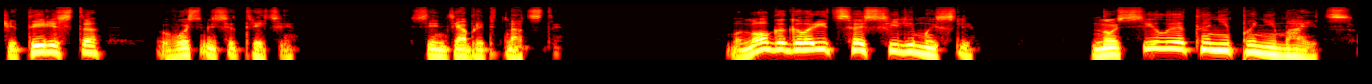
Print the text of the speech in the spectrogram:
483. Сентябрь 15. Много говорится о силе мысли, но сила эта не понимается.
